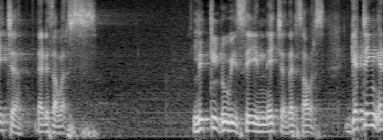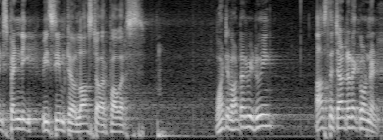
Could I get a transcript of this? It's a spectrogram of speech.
nature that is ours." Little do we say in nature, that is ours. Getting and spending, we seem to have lost our powers. What, what are we doing? Ask the chartered accountant.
